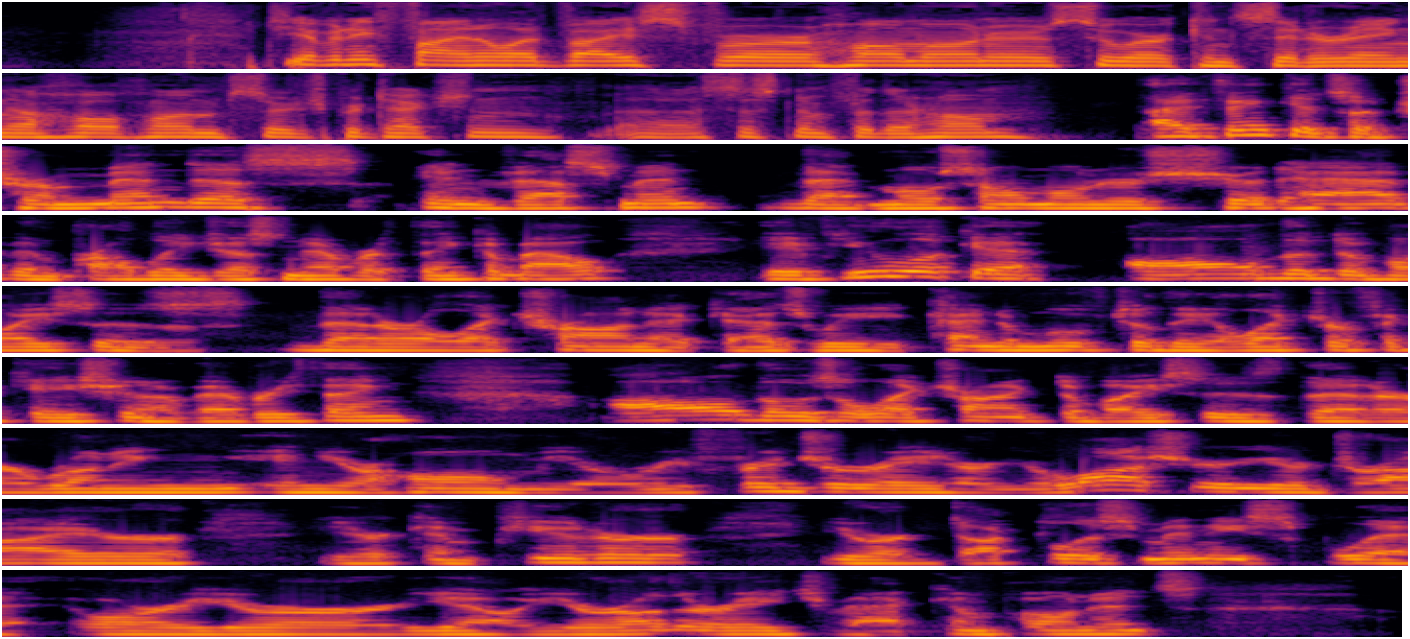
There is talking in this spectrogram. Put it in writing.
Do you have any final advice for homeowners who are considering a whole home surge protection uh, system for their home? I think it's a tremendous investment that most homeowners should have and probably just never think about. If you look at all the devices that are electronic as we kind of move to the electrification of everything, all those electronic devices that are running in your home, your refrigerator, your washer, your dryer, your computer, your ductless mini split or your, you know, your other HVAC components,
